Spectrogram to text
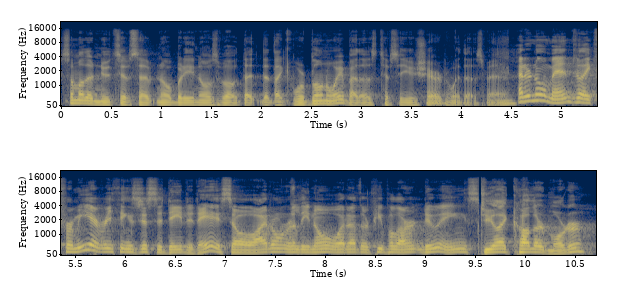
Some other new tips that nobody knows about. That, that like we're blown away by those tips that you shared with us, man. I don't know, man. Like for me, everything's just a day to day, so I don't really know what other people aren't doing. Do you like colored mortar?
